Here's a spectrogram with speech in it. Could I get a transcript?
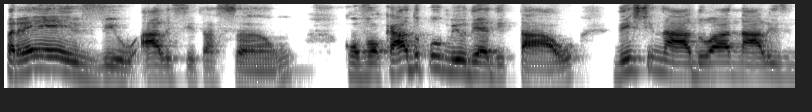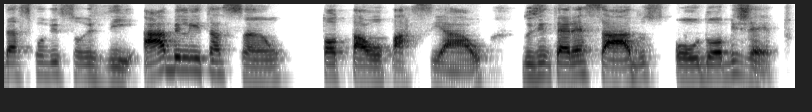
prévio à licitação, convocado por meio de edital, destinado à análise das condições de habilitação total ou parcial dos interessados ou do objeto.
